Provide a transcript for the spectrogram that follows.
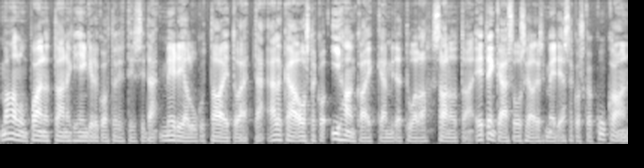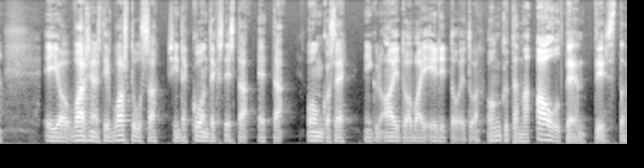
mä haluan painottaa ainakin henkilökohtaisesti sitä medialukutaitoa, että älkää ostako ihan kaikkea, mitä tuolla sanotaan, etenkään sosiaalisessa mediassa, koska kukaan ei ole varsinaisesti vastuussa siitä kontekstista, että onko se niin kuin aitoa vai editoitua. Onko tämä autenttista?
